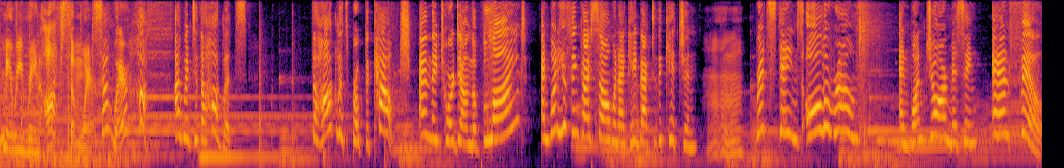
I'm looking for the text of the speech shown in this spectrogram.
Mary ran off somewhere. Somewhere? Huh. I went to the Hoglets. The Hoglets broke the couch, and they tore down the blind. And what do you think I saw when I came back to the kitchen? Red stains all around, and one jar missing, and Phil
